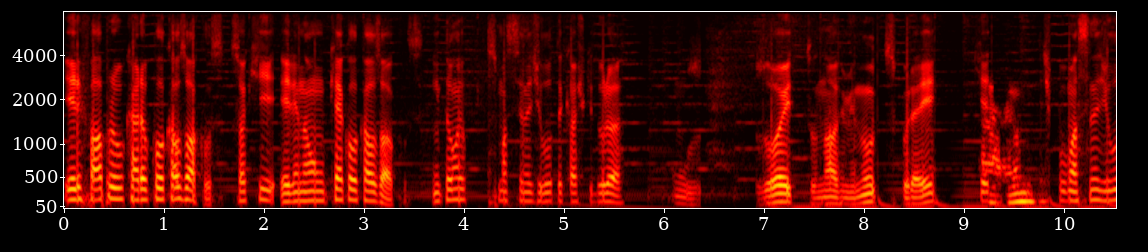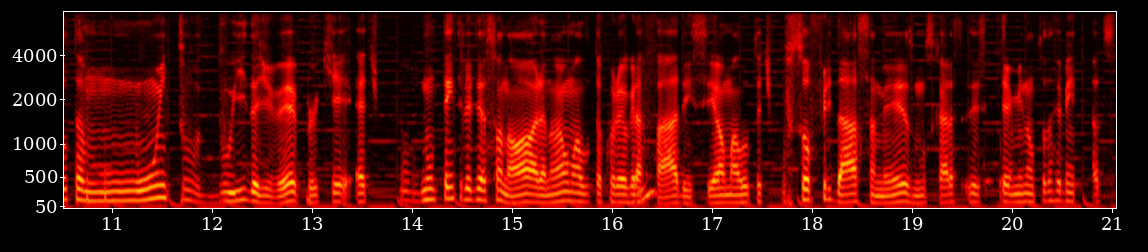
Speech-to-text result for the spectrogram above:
e ele fala pro cara colocar os óculos. Só que ele não quer colocar os óculos. Então eu faço uma cena de luta que eu acho que dura uns 8, 9 minutos por aí. que é tipo uma cena de luta muito doída de ver, porque é tipo, não tem trilha sonora, não é uma luta coreografada uhum. em si, é uma luta tipo sofridaça mesmo. Os caras eles terminam todos arrebentados.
